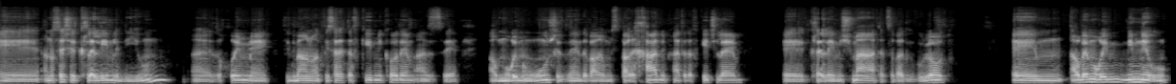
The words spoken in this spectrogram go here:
אה, הנושא של כללים לדיון, אה, זוכרים אה, שדיברנו על תפיסת התפקיד מקודם, אז המורים אמרו שזה דבר מספר אחד מבחינת התפקיד שלהם, כללי משמעת, הצבת גבולות. הרבה מורים נמנעו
